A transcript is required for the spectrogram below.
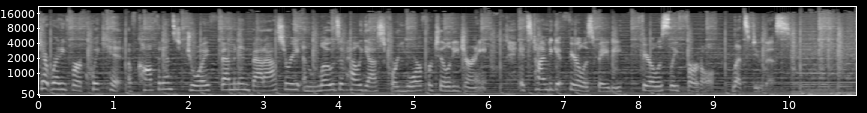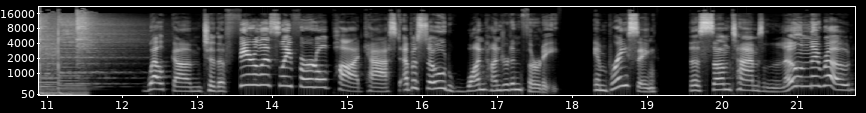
Get ready for a quick hit of confidence, joy, feminine badassery, and loads of hell yes for your fertility journey. It's time to get fearless, baby, fearlessly fertile. Let's do this. Welcome to the Fearlessly Fertile Podcast, episode 130 Embracing the Sometimes Lonely Road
